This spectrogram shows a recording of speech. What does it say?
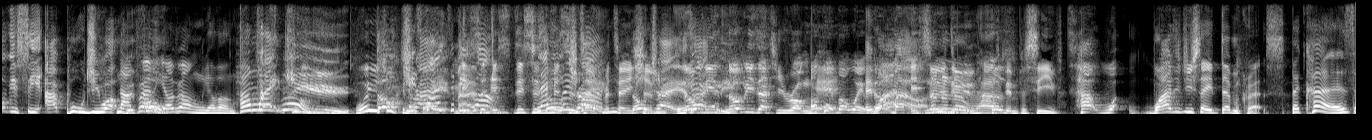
Obviously, I pulled you up No, before. bro, you're wrong. You're wrong. How am I Thank wrong? you. What are you Don't talking try about? It, man. wrong. This, this is Let's move on. misinterpretation. Don't try it, Nobody's, exactly. nobody's actually wrong here. Okay, but wait, It don't why? matter. It's no, to no, do no. with how it's 'cause been perceived. How, wh- why did you say Democrats? Because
